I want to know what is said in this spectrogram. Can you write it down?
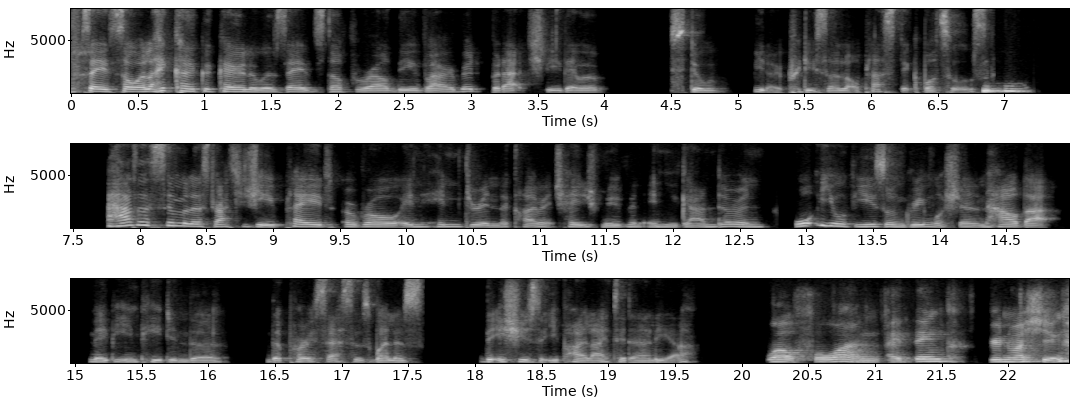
say, someone like Coca Cola was saying stuff around the environment, but actually they were still, you know, producing a lot of plastic bottles. Mm-hmm. Has a similar strategy played a role in hindering the climate change movement in Uganda? And what are your views on greenwashing and how that may be impeding the the process as well as the issues that you've highlighted earlier? Well, for one, I think greenwashing,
